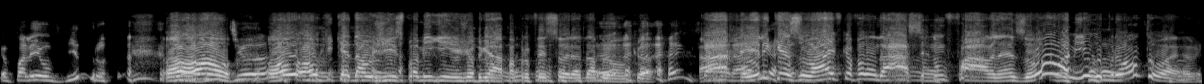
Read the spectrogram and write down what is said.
Eu falei o vidro? Vídeo- ó, ó o que quer dar o giz pro amiguinho jogar pra professora da bronca. Ah, ele quer zoar e fica falando, ah, você não fala, né? Zoa o amigo, pronto, ué.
